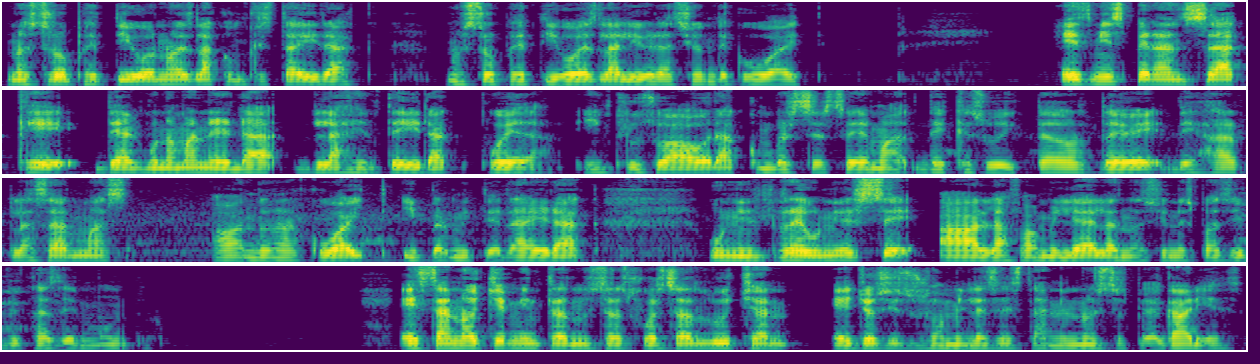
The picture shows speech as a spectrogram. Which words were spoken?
Nuestro objetivo no es la conquista de Irak, nuestro objetivo es la liberación de Kuwait. Es mi esperanza que de alguna manera la gente de Irak pueda, incluso ahora, convencerse de, que su dictador debe dejar las armas, abandonar Kuwait y permitir a Irak reunirse a la familia de las naciones pacíficas del mundo. Esta noche, mientras nuestras fuerzas luchan, ellos y sus familias están en nuestras plegarias.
